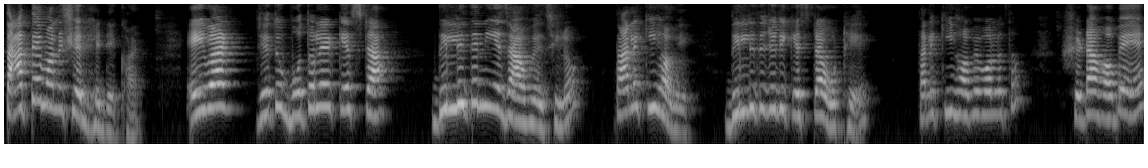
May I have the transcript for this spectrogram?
তাতে মানুষের হেডেক হয়। এইবার যেহেতু বোতলের কেসটা দিল্লিতে নিয়ে যাওয়া হয়েছিল, তাহলে কি হবে? দিল্লিতে যদি কেসটা ওঠে, তাহলে কি হবে বলো তো? সেটা হবে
